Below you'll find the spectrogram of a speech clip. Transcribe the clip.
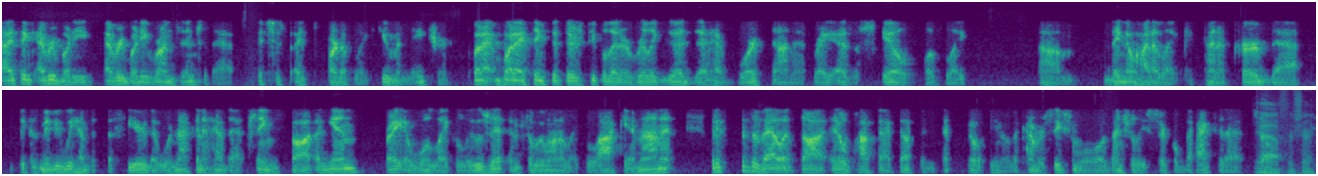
I think everybody everybody runs into that. It's just it's part of like human nature. But I but I think that there's people that are really good that have worked on it, right, as a skill of like um they know how to like kind of curb that because maybe we have the fear that we're not gonna have that same thought again, right? And we'll like lose it and so we want to like lock in on it. But if it's a valid thought, it'll pop back up and it'll, you know, the conversation will eventually circle back to that. So Yeah, for sure.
